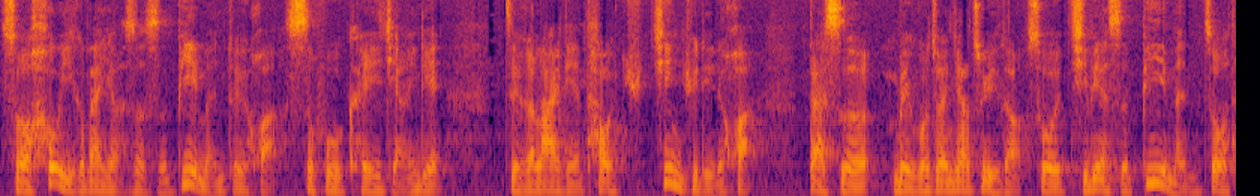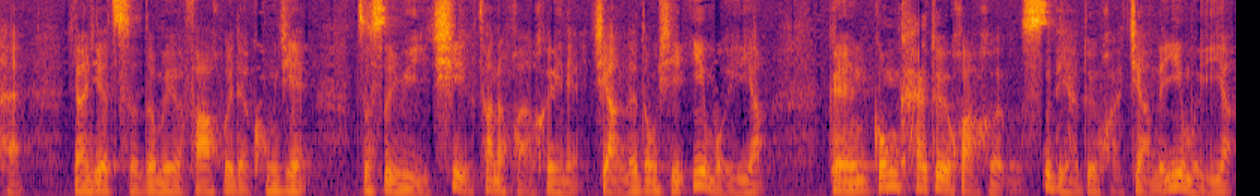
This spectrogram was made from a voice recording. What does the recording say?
说后一个半小时是闭门对话，似乎可以讲一点这个拉一点套近距离的话。但是美国专家注意到，说即便是闭门座谈，杨洁篪都没有发挥的空间，只是语气放得缓和一点，讲的东西一模一样，跟公开对话和私底下对话讲的一模一样，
